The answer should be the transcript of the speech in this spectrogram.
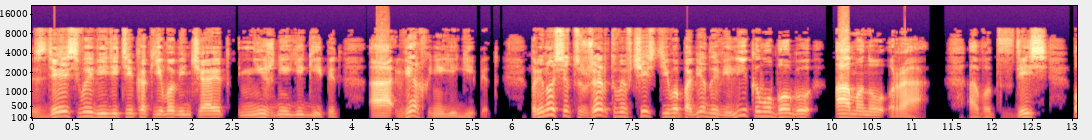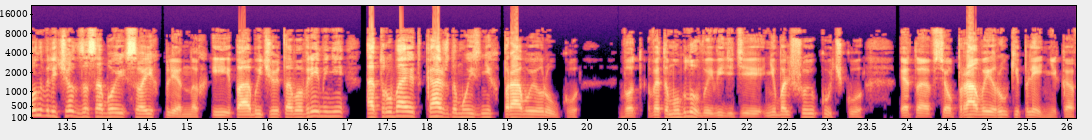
Здесь вы видите, как его венчает Нижний Египет, а Верхний Египет приносит жертвы в честь его победы великому богу Амону-Ра. А вот здесь он влечет за собой своих пленных и, по обычаю того времени, отрубает каждому из них правую руку. Вот в этом углу вы видите небольшую кучку. Это все правые руки пленников.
